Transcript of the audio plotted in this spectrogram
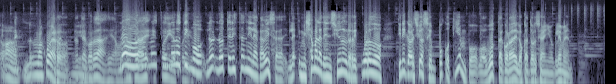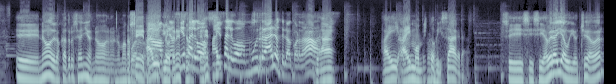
Ajá. Ah, no me acuerdo. No te acordás, digamos. No, no, no, jodido, no lo jodido. tengo, no, no tenés tan ni en la cabeza. La- me llama la atención el recuerdo, tiene que haber sido hace poco tiempo. Vos te acordás de los 14 años, Clemen. Eh, no, de los 14 años no, no, no me No acuerdo. sé, No, Ahí, digo, pero tenés- si, es no, algo, tenés- si es algo muy raro, te lo acordás. Hay, Claro. hay momentos bisagras. Sí, sí, sí. A ver, hay audio, che, a ver.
